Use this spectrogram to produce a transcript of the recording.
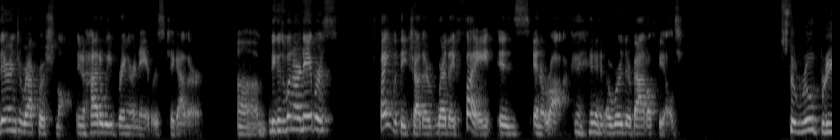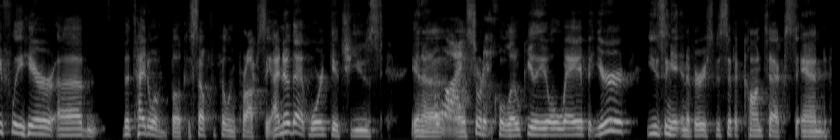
they're into rapprochement. You know, how do we bring our neighbors together? Um, because when our neighbors fight with each other, where they fight is in Iraq, you know, we're their battlefield. So, real briefly here, um, the title of the book is Self Fulfilling Prophecy. I know that word gets used in a, a, sort of colloquial way, but you're using it in a very specific context and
